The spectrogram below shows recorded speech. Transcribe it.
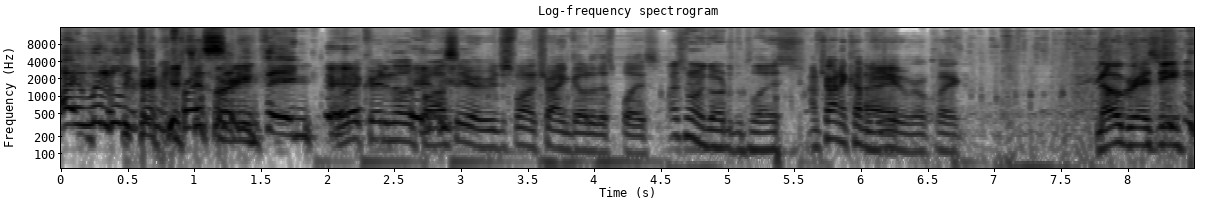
I literally didn't press anything. You want to create another posse, or we just want to try and go to this place? I just want to go to the place. I'm trying to come to Alright. you real quick. No, Grizzy. oh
